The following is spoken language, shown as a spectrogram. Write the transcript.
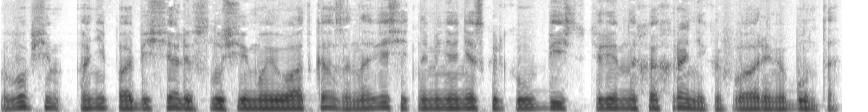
в общем, они пообещали в случае моего отказа навесить на меня несколько убийств тюремных охранников во время бунта,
